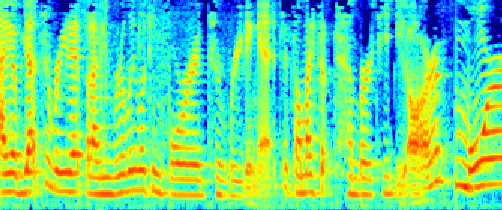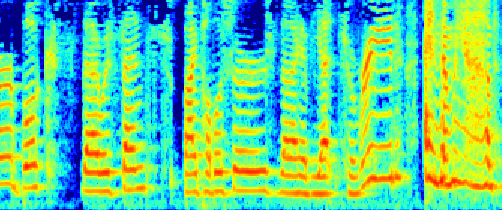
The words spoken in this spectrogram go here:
I have yet to read it, but I'm really looking forward to reading it. It's on my September TBR. More books that I was sent by publishers that I have yet to read. And then we have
